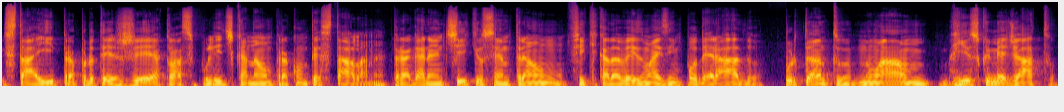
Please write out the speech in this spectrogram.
está aí para proteger a classe política, não para contestá-la, né? Para garantir que o Centrão fique cada vez mais empoderado. Portanto, não há um risco imediato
